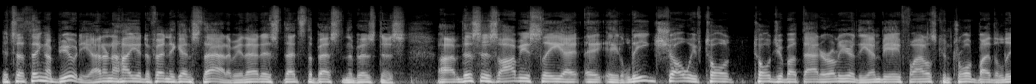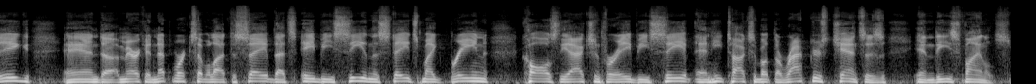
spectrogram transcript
it's a thing of beauty. I don't know how you defend against that. I mean, that is that's the best in the business. Uh, this is obviously a, a, a, league show. We've told told you about that earlier. The NBA Finals controlled by the league, and uh, American networks have a lot to say. That's ABC in the states. Mike Breen calls the action for ABC, and he talks about the Raptors' chances in these finals.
